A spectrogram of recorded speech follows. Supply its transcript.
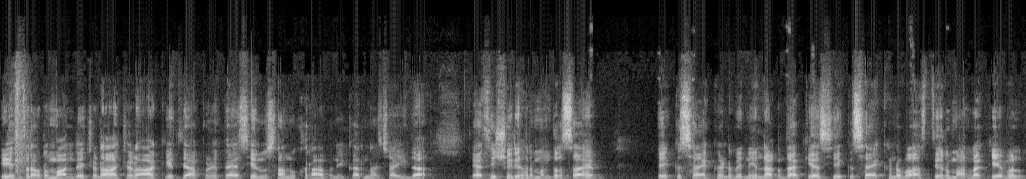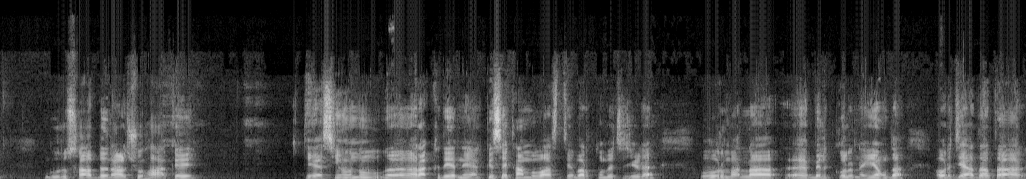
ਇਸ ਤਰ੍ਹਾਂ ਰੁਮਾਲੇ ਚੜਾ ਚੜਾ ਕੇ ਤੇ ਆਪਣੇ ਪੈਸੇ ਨੂੰ ਸਾਨੂੰ ਖਰਾਬ ਨਹੀਂ ਕਰਨਾ ਚਾਹੀਦਾ। ਐਸੀ ਸ਼੍ਰੀ ਹਰਮੰਦਰ ਸਾਹਿਬ ਇੱਕ ਸੈਕਿੰਡ ਵੀ ਨਹੀਂ ਲੱਗਦਾ ਕਿ ਅਸੀਂ ਇੱਕ ਸੈਕਿੰਡ ਵਾਸਤੇ ਰੁਮਾਲਾ ਕੇਵਲ ਗੁਰੂ ਸਾਹਿਬ ਦੇ ਨਾਲ ਸੁਹਾ ਕੇ ਤੇ ਅਸੀਂ ਉਹਨੂੰ ਰੱਖ ਦਿੰਦੇ ਆ ਕਿਸੇ ਕੰਮ ਵਾਸਤੇ ਵਰਤੋਂ ਵਿੱਚ ਜਿਹੜਾ ਉਹ ਰੁਮਾਲਾ ਬਿਲਕੁਲ ਨਹੀਂ ਆਉਂਦਾ। ਔਰ ਜ਼ਿਆਦਾਤਰ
